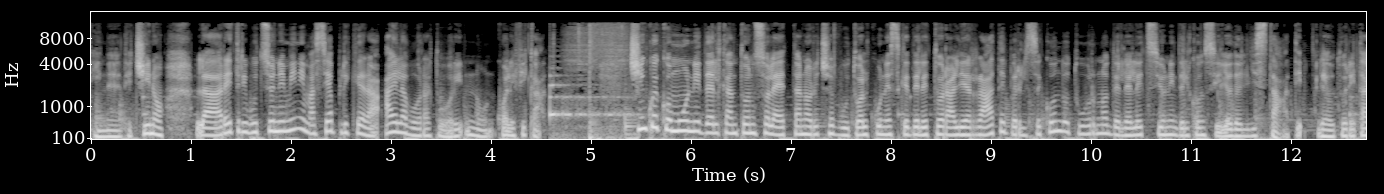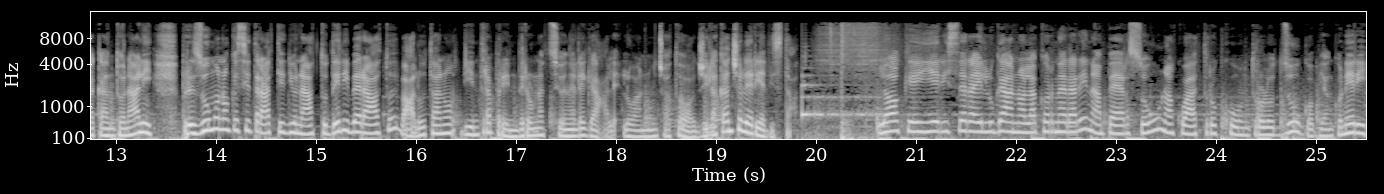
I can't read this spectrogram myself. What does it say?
In Ticino la retribuzione minima si applicherà ai lavoratori non qualificati. Cinque comuni del Canton Soletta hanno ricevuto alcune schede elettorali errate per il secondo turno delle elezioni del Consiglio degli Stati. Le autorità cantonali presumono che si tratti di un atto deliberato e valutano di intraprendere un'azione legale, lo ha annunciato oggi la Cancelleria di Stato. L'Hockey ieri sera il Lugano alla Corner Arena ha perso 1-4 contro lo Zugo bianconeri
